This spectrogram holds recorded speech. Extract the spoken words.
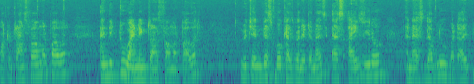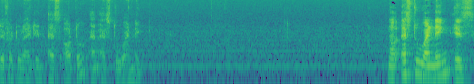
auto transformer power and the two winding transformer power which in this book has been written as SIO and SW, but I prefer to write it S auto and S2 winding. Now S2 winding is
